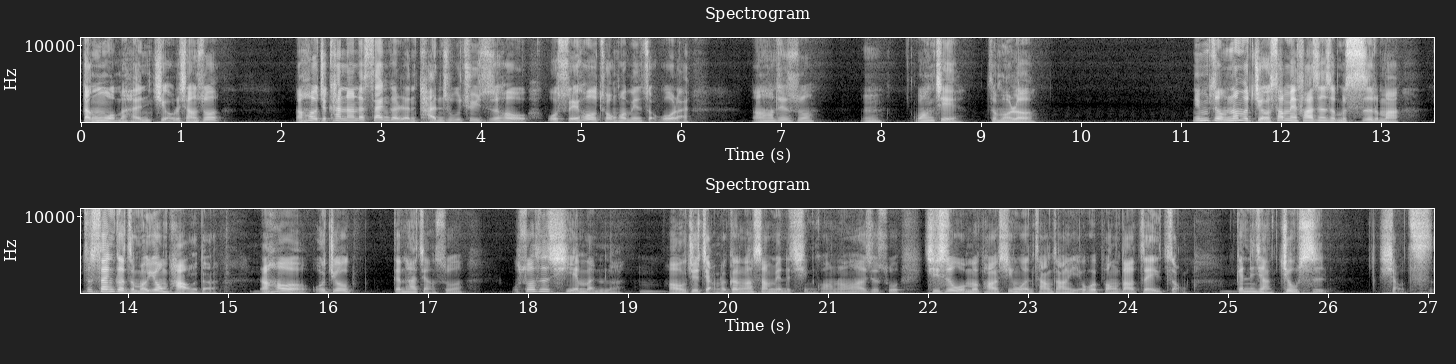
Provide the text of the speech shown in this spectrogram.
等我们很久了，想说，然后就看到那三个人弹出去之后，我随后从后面走过来，然后就说：“嗯，王姐怎么了？”你们走那么久，上面发生什么事了吗？这三个怎么用跑的？然后我就跟他讲说，我说是邪门了，嗯，好，我就讲了刚刚上面的情况，然后他就说，其实我们跑新闻常常也会碰到这一种，跟你讲就是小词，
